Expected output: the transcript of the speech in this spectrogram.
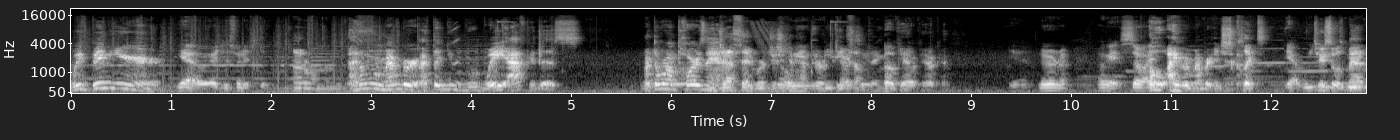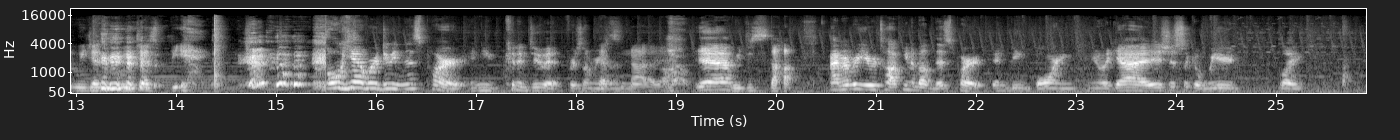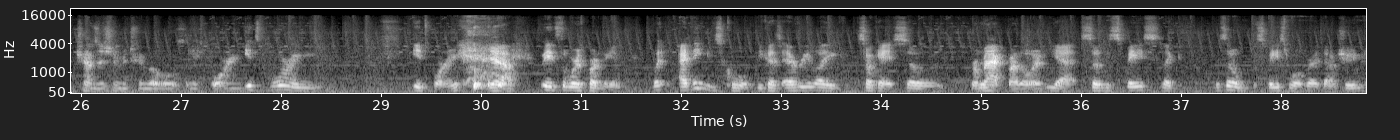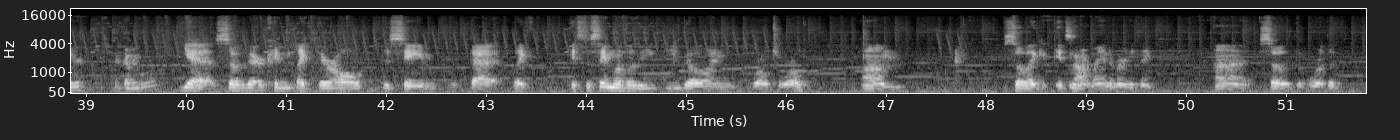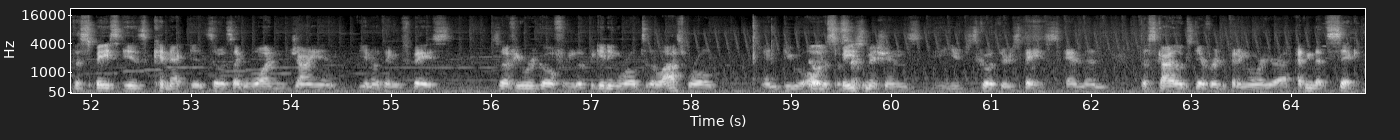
We've been here. Yeah, I just finished it. I don't remember. This. I don't remember. I thought you were way after this. I thought we're on Tarzan. You just said we're just No, gonna we- have to repeat Tarzan. something. Okay, okay, okay. Yeah. No, no, no. Okay, so I, Oh, I remember. It just clicked. yeah, we Teresa was we, mad. we just we just beat. oh yeah, we're doing this part, and you couldn't do it for some reason. That's reason. not at all. Yeah, We just stopped. I remember you were talking about this part and being boring, and you're like, yeah, it's just like a weird, like, transition between levels, and it's boring. It's boring. It's boring. Yeah, it's the worst part of the game. But I think it's cool because every like so okay, so we're back, by the way. yeah, so the space like this little space world right that I'm shooting through. Like, I mean, Yeah, so there can like they're all the same. That like it's the same level that you, you go in world to world. Um, so like it's not random or anything. Uh, so the world the, the space is connected. So it's like one giant you know thing of space. So if you were to go from the beginning world to the last world and do all the looks the space missions, you just go through space, and then the sky looks different depending on where you're at. I think that's sick.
